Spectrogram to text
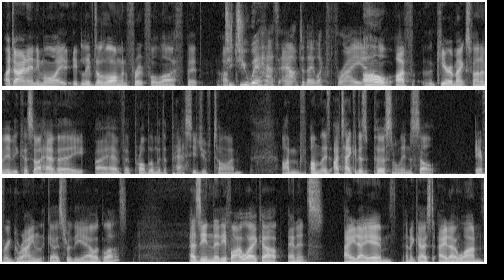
I don't anymore. It, it lived a long and fruitful life, but I've, Did you wear hats out? Do they like fray? and- oh, I've Kira makes fun of me because I have a I have a problem with the passage of time. I'm, I'm I take it as a personal insult every grain that goes through the hourglass, as in that if I wake up and it's eight a.m. and it goes to eight o one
